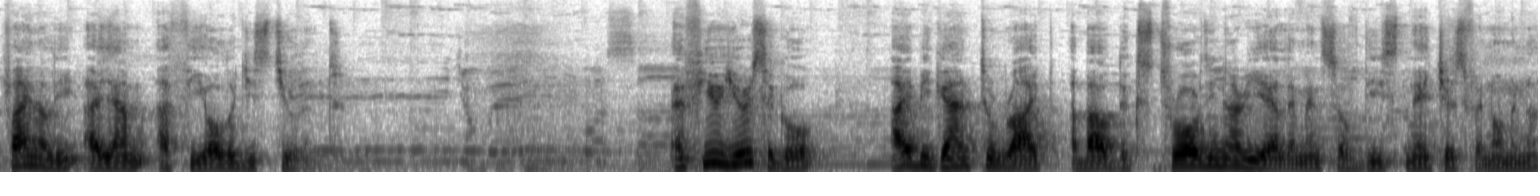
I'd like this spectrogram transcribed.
Finally, I am a theology student. A few years ago, I began to write about the extraordinary elements of these nature's phenomena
